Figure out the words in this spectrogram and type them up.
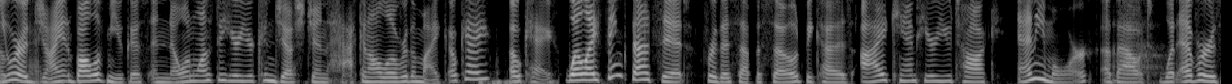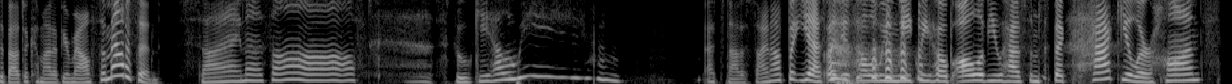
You are a giant ball of mucus, and no one wants to hear your congestion hacking all over the mic. Okay? Okay. Well, I think that's it for this episode because I can't hear you talk anymore about whatever is about to come out of your mouth. So, Madison, sign us off. Spooky Halloween. That's not a sign off, but yes, it is Halloween week. We hope all of you have some spectacular haunts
